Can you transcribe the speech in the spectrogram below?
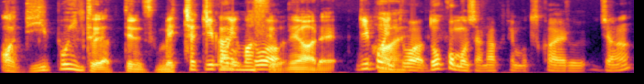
あ、D ポイントやってるんですか？めっちゃ聞かれますよね、あれ。D ポイントはドコモじゃなくても使えるじゃん、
